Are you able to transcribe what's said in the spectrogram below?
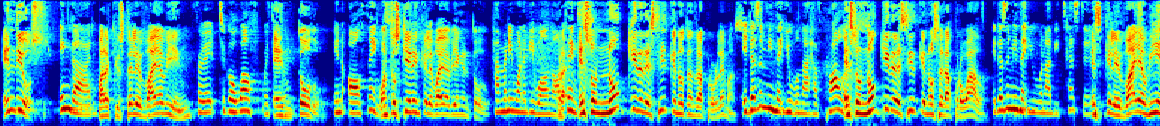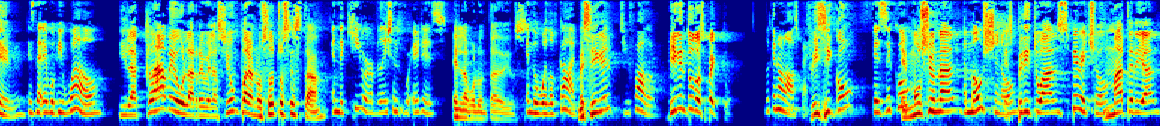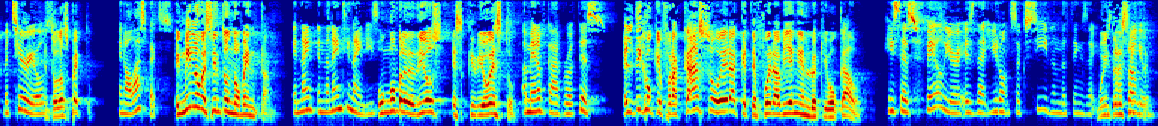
en Dios, in God para que usted le vaya bien for it to go well with you en todo. in all things. ¿Cuántos quieren que le vaya bien en todo? How many want to be well in all Ahora, things? eso no quiere decir que no tendrá problemas. It doesn't mean that you will not have problems. Eso no quiere decir que no será probado. It doesn't mean that you will not be tested. Es que le vaya bien Is that it will be well, y la clave o la revelación para nosotros está and the key or revelation where it is en la voluntad de Dios. in the will of God. ¿Me sigue? Do you follow? Bien en todo aspecto. Look at all aspects. Físico, Physical, emocional, emotional, espiritual, spiritual, material, en materials, todo aspecto. in all aspects. En 1990, In, ni- in the 1990s, un hombre de Dios escribió esto. a man of God wrote this. Él dijo que fracaso era que te fuera bien en lo equivocado. He says failure is that you don't succeed in the things that Muy interesante. you.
